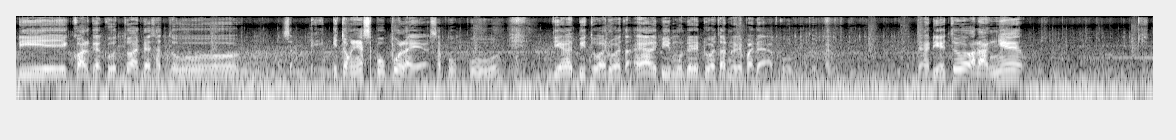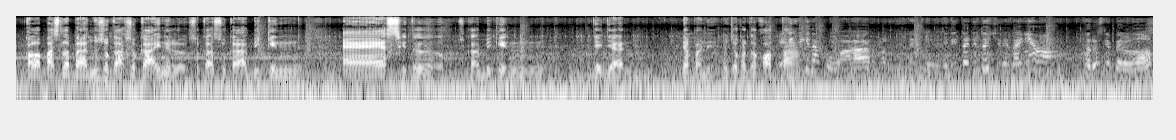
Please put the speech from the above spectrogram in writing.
di keluargaku tuh ada satu hitungannya sepupu lah ya sepupu. Dia lebih tua dua eh lebih muda dari dua tahun daripada aku gitu kan. Nah dia tuh orangnya kalau pas lebaran tuh suka suka ini loh suka suka bikin es gitu loh suka bikin jajan. Ini apa nih? Mojokerto kota. Ini kita keluar jadi tadi tuh ceritanya harusnya belok.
